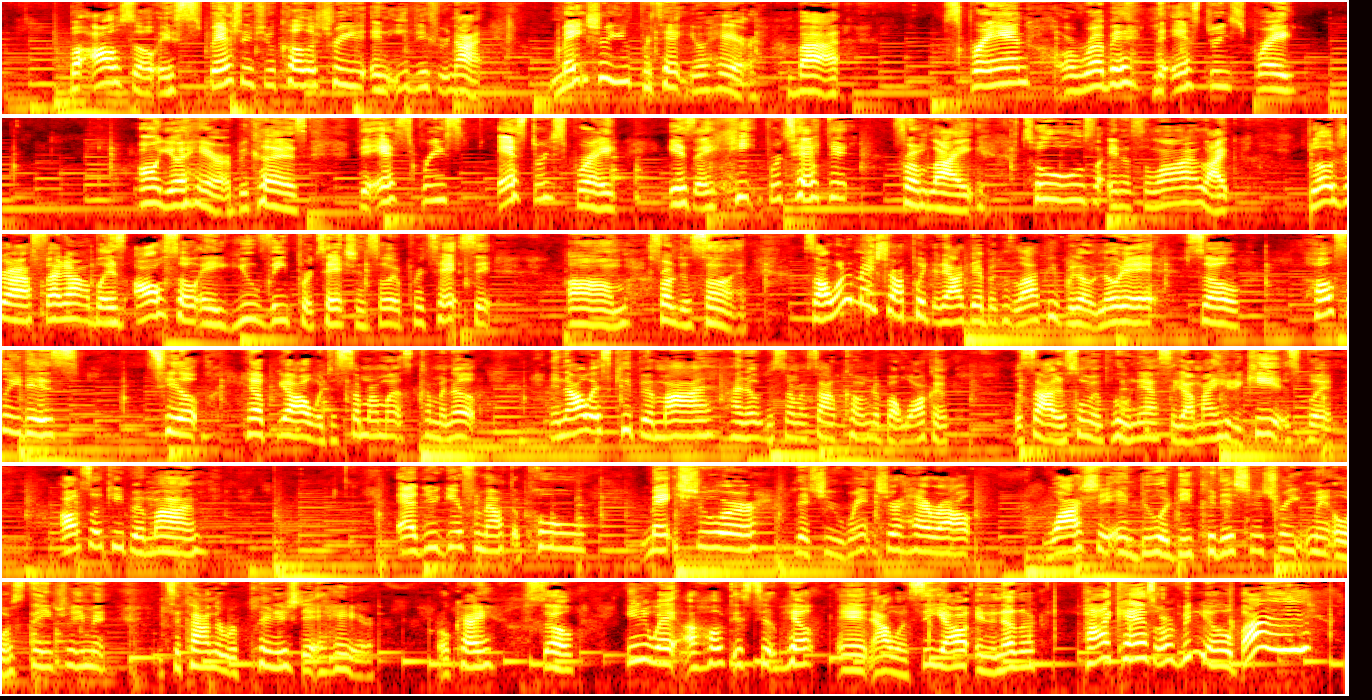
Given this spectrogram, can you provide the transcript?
But also, especially if you're color treated and even if you're not, make sure you protect your hair by spraying or rubbing the S3 spray on your hair because the S3 S3 spray is a heat protected from like tools in the salon like blow dry flat out, but it's also a UV protection, so it protects it um, from the sun. So I want to make sure I put it out there because a lot of people don't know that. So hopefully this tip help y'all with the summer months coming up. And always keep in mind, I know the summertime coming up, I'm walking beside the swimming pool now, so y'all might hear the kids, but also keep in mind as you get from out the pool, make sure that you rinse your hair out, wash it, and do a deep conditioning treatment or a steam treatment to kind of replenish that hair. Okay, so anyway, I hope this tip helped, and I will see y'all in another podcast or video. Bye.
